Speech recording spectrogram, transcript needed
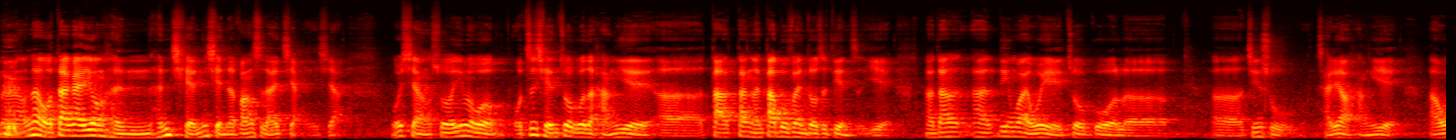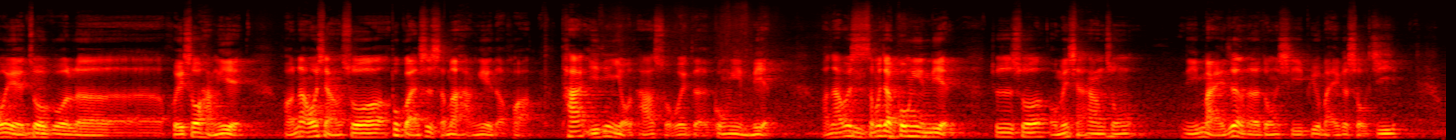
那那我大概用很很浅显的方式来讲一下。我想说，因为我我之前做过的行业，呃，大当然大部分都是电子业。那当那另外我也做过了呃金属材料行业，啊，我也做过了回收行业。好，那我想说，不管是什么行业的话，它一定有它所谓的供应链。好，那为什么叫供应链？就是说，我们想象中，你买任何东西，比如买一个手机，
